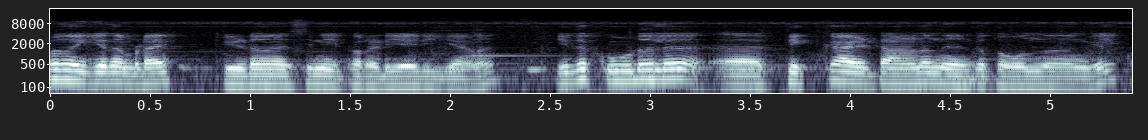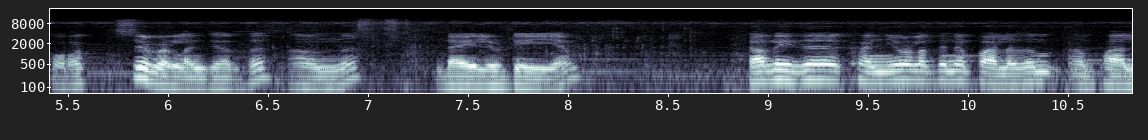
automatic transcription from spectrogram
അപ്പോൾ നോക്കിയാൽ നമ്മുടെ കീടനാശിനി ഇപ്പോൾ റെഡിയായിരിക്കുകയാണ് ഇത് കൂടുതൽ തിക്കായിട്ടാണ് നിങ്ങൾക്ക് തോന്നുന്നതെങ്കിൽ കുറച്ച് വെള്ളം ചേർത്ത് അതൊന്ന് ഡൈല്യൂട്ട് ചെയ്യാം. കാരണം ഇത് കഞ്ഞിവെള്ളത്തിന് പലതും പല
